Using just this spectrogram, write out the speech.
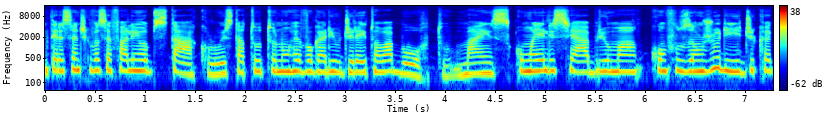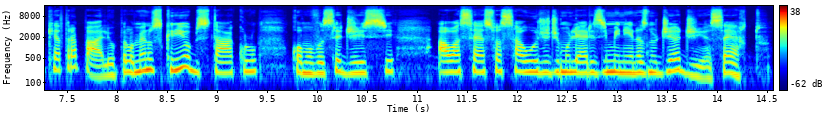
Interessante que você fale em obstáculo. O estatuto não revogaria o direito ao aborto, mas com ele se abre uma confusão jurídica que atrapalha, ou pelo menos cria obstáculo, como você disse, ao acesso à saúde de mulheres e meninas no dia a dia, certo?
